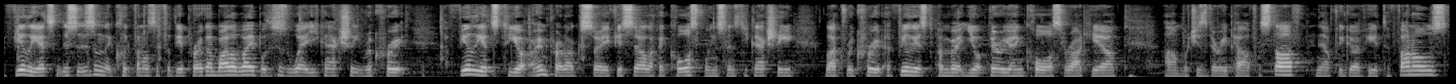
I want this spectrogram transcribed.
affiliates. This isn't the ClickFunnels affiliate program, by the way, but this is where you can actually recruit affiliates to your own products. So if you sell like a course, for instance, you can actually like recruit affiliates to promote your very own course right here, um, which is very powerful stuff. Now, if we go over here to funnels,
